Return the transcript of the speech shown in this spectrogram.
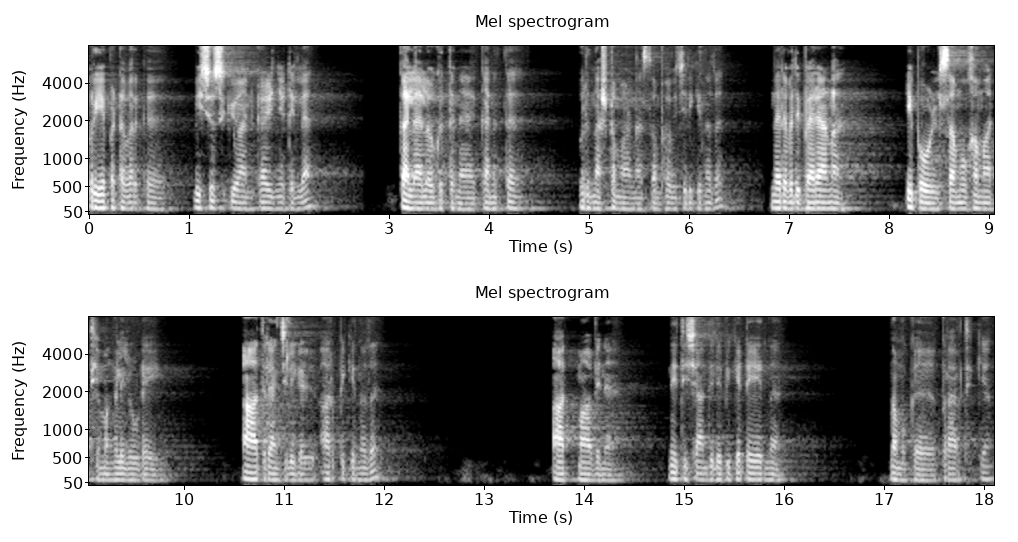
പ്രിയപ്പെട്ടവർക്ക് വിശ്വസിക്കുവാൻ കഴിഞ്ഞിട്ടില്ല. കലാലോകത്തിന് കനത്ത് ഒരു നഷ്ടമാണ് സംഭവിച്ചിരിക്കുന്നത്. നിരവധി പേരാണ് ഇപ്പോൾ സമൂഹ മാധ്യമങ്ങളിലൂടെ ആദരാഞ്ജലികൾ അർപ്പിക്കുന്നത്. ആത്മാവിന് നിത്യശാന്തി ലഭിക്കട്ടെ എന്ന് നമുക്ക് പ്രാർത്ഥിക്കാം.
